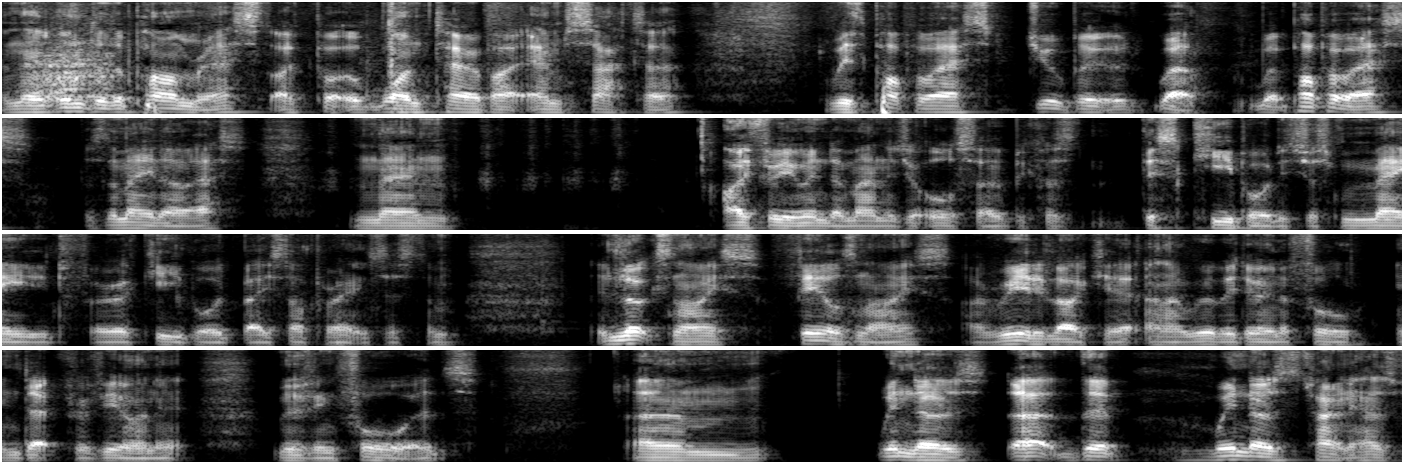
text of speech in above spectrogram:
And then under the palm rest, I've put a one terabyte M SATA with Pop OS dual booted. Well, Pop OS is the main OS, and then i3 Window Manager also because this keyboard is just made for a keyboard based operating system. It looks nice, feels nice. I really like it, and I will be doing a full in-depth review on it moving forwards. Um, Windows, uh, the Windows apparently has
